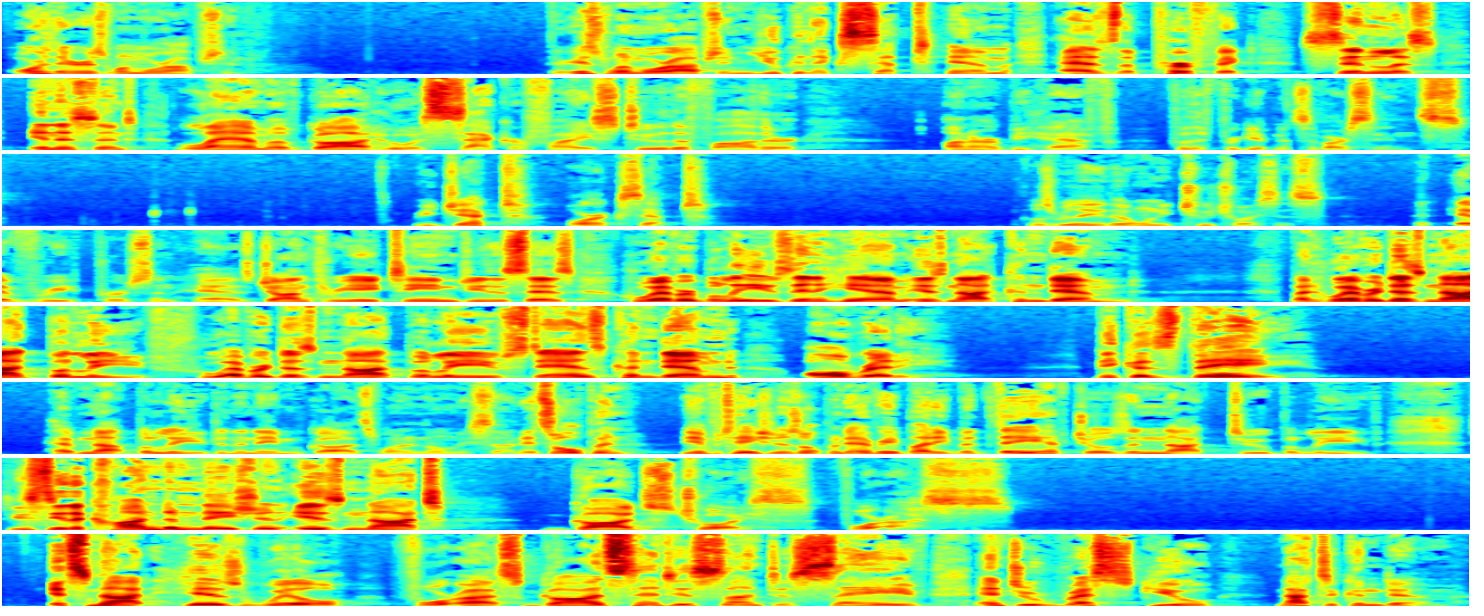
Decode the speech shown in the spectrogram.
Or there is one more option. There is one more option. You can accept him as the perfect, sinless, innocent Lamb of God who was sacrificed to the Father on our behalf for the forgiveness of our sins reject or accept. Those are really the only two choices that every person has. John 3:18 Jesus says, "Whoever believes in him is not condemned, but whoever does not believe, whoever does not believe stands condemned already, because they have not believed in the name of God's one and only Son." It's open. The invitation is open to everybody, but they have chosen not to believe. You see, the condemnation is not God's choice for us. It's not His will for us. God sent His Son to save and to rescue, not to condemn.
